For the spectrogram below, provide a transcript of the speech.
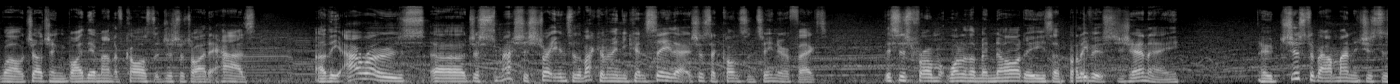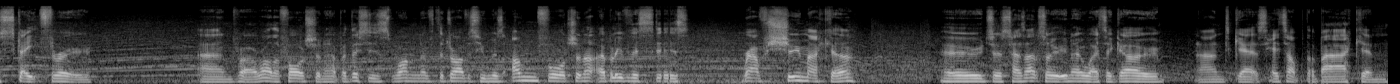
well, judging by the amount of cars that just retired, it has. Uh, the arrows uh, just smashes straight into the back of him, and you can see that it's just a concertina effect. This is from one of the Minardis, I believe it's Gené, who just about manages to skate through. And, well, rather fortunate, but this is one of the drivers who was unfortunate. I believe this is Ralf Schumacher, who just has absolutely nowhere to go and gets hit up the back. And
